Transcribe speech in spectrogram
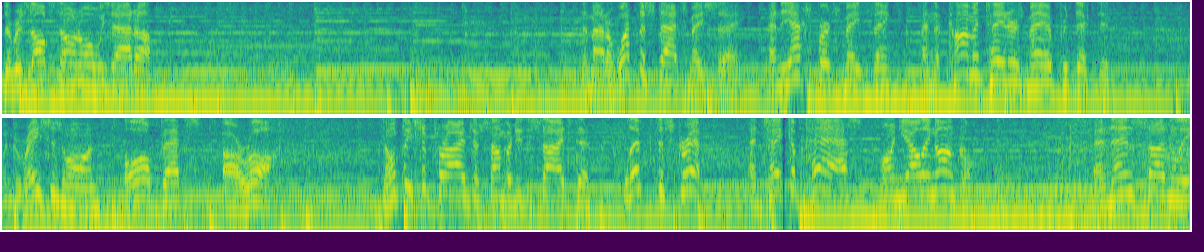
the results don't always add up. No matter what the stats may say, and the experts may think, and the commentators may have predicted, when the race is on, all bets are off. Don't be surprised if somebody decides to flip the script and take a pass on yelling uncle. And then suddenly,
